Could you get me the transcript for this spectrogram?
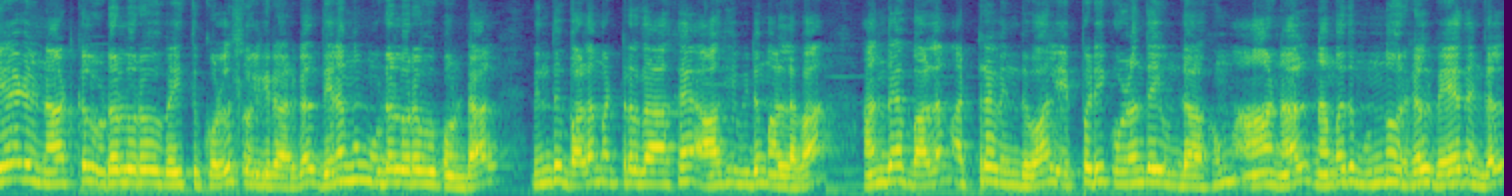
ஏழு நாட்கள் உடலுறவு வைத்துக் கொள்ள சொல்கிறார்கள். தினமும் உடலுறவு கொண்டால் விந்து பலமற்றதாக ஆகிவிடும் அல்லவா? அந்த பலம் அற்ற விந்துவால் எப்படி குழந்தை உண்டாகும்? ஆனால் நமது முன்னோர்கள் வேதங்கள்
